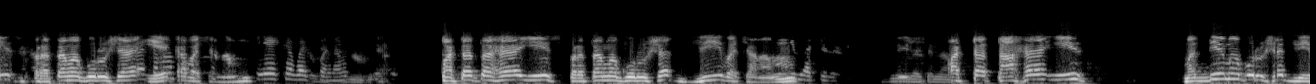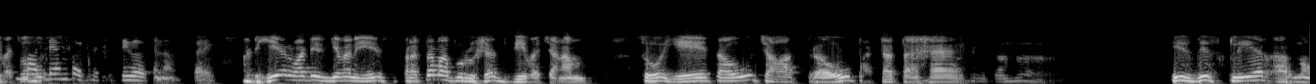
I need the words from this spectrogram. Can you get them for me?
इस् प्रथमपुरुष एकवचनम् एकवचनं। पठतः इस् प्रथमपुरुष द्विवचनं। पठतः इस् मध्यमपुरुष द्विवचनं। But here what is given is प्रथमपुरुष द्विवचनम् सो एतौ छात्रौ पठतः। Is this clear or no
